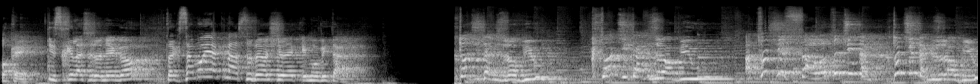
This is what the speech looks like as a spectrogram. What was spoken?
Okej, i schyla się do niego, tak samo jak nasz tutaj osiłek i mówi tak. Kto ci tak zrobił? Kto ci tak zrobił? A co się stało? Co ci tak, kto tak zrobił?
